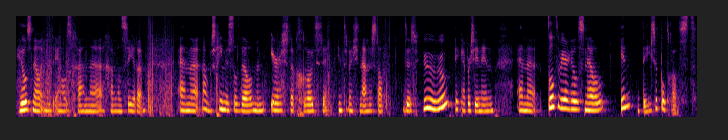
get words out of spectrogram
heel snel in het Engels gaan, uh, gaan lanceren. En uh, nou, misschien is dat wel mijn eerste grootste internationale stap. Dus huuhoe, ik heb er zin in. En uh, tot weer heel snel in deze podcast.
